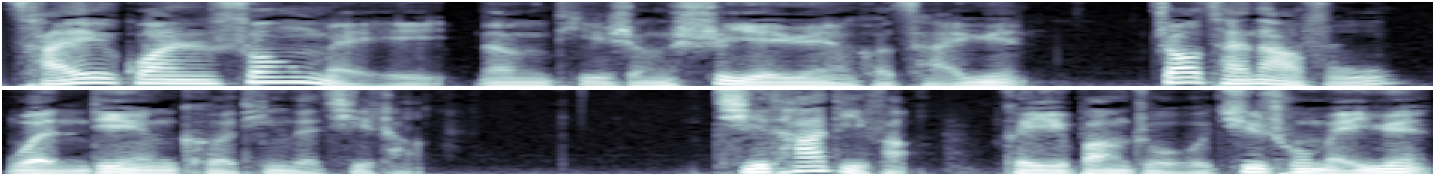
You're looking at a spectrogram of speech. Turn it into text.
财官双美，能提升事业运和财运，招财纳福，稳定客厅的气场。其他地方可以帮助驱除霉运，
